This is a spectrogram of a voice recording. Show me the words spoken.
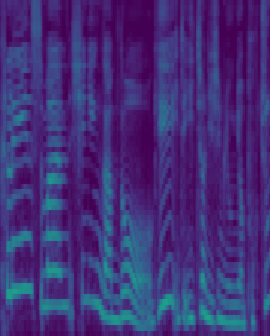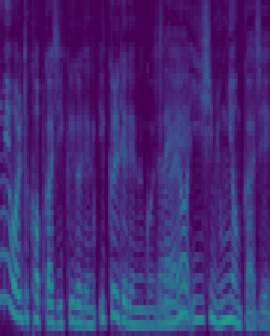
클린스만 신임 감독이 이제 2026년 북중미 월드컵까지 이끌게 되는, 이끌게 되는 거잖아요. 네. 26년까지.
